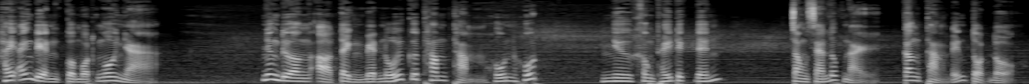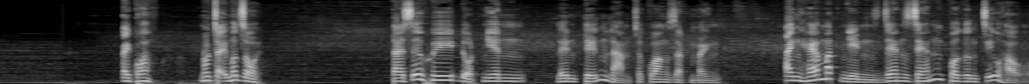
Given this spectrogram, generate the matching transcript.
hay ánh điện của một ngôi nhà. Nhưng đường ở tỉnh miền núi cứ thăm thẳm hun hút như không thấy đích đến. Trong xe lúc này căng thẳng đến tột độ. Anh Quang, nó chạy mất rồi. Tài xế Huy đột nhiên lên tiếng làm cho Quang giật mình. Anh hé mắt nhìn ren rén qua gương chiếu hậu.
